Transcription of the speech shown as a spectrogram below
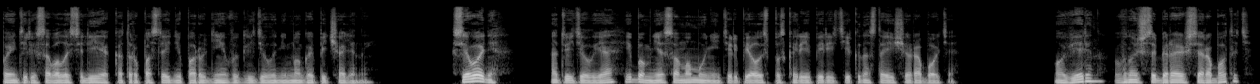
Поинтересовалась Лия, которая последние пару дней выглядела немного опечаленной. «Сегодня», — ответил я, ибо мне самому не терпелось поскорее перейти к настоящей работе. «Уверен, в ночь собираешься работать?»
